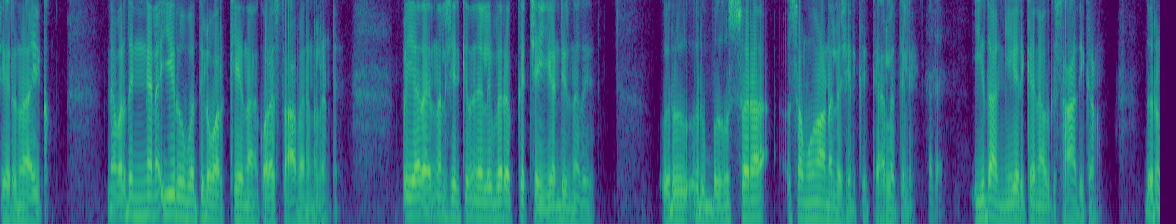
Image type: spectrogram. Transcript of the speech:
ചേരുന്നതായിരിക്കും. പിന്നെ അവർ ഇങ്ങനെ ഈ രൂപത്തിൽ വർക്ക് ചെയ്യുന്ന കുറേ സ്ഥാപനങ്ങളുണ്ട്. അപ്പോൾ ഏതായിരുന്നാലും ശരിക്കും വെച്ചാൽ ഇവരൊക്കെ ചെയ്യേണ്ടിയിരുന്നത് ഒരു ഒരു ബഹുസ്വര സമൂഹമാണല്ലോ ശരിക്കും കേരളത്തിൽ ഇത് അംഗീകരിക്കാൻ അവർക്ക് സാധിക്കണം. ഇതൊരു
